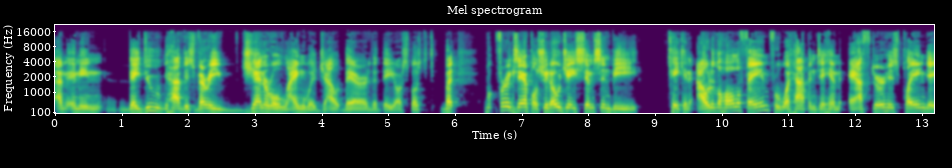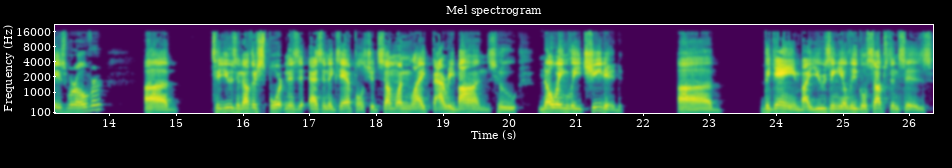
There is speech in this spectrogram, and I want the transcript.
I mean, they do have this very general language out there that they are supposed to. But for example, should O.J. Simpson be taken out of the Hall of Fame for what happened to him after his playing days were over? Uh, to use another sport as, as an example, should someone like Barry Bonds, who knowingly cheated uh, the game by using illegal substances,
